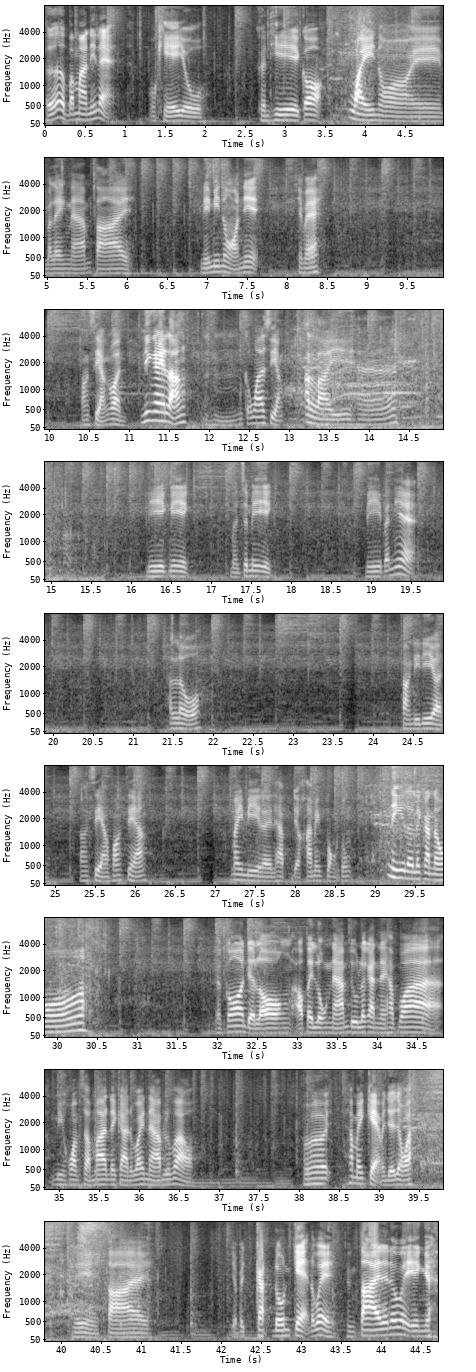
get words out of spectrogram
เออประมาณนี้แหละโอเคอยู่ เคลื่อนที่ก็ไวหน่อยมแมลงน้ำตายนี่มีหนอนนี่ใช่ไหมฟังเสียงก่อน นี่ไงหลังอืก็ว่าเสียงอะไรฮะ มีอีกมีอีก เหมือนจะมีอีก มีปะเนี่ย ฮัลโหล ฟังดีๆก่อน ฟังเสียงฟังเสียง ไม่มีเลยนะครับ เดี๋ยวค้าแมงป่องตรง นี้เลยแล้วกันเนาะ แล้วก็เดี๋ยวลองเอาไปลงน้ำดูแล้วกันนะครับว่ามีความสามารถในการว่ายน้ำหรือเปล่า เฮ้ยทำไมแกะมันเยอะจังวะ นี่ตาย อย่าไปกัดโดนแกะนะเว้ย ถึงตายเลยนะเว้ยเองเนี่ย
